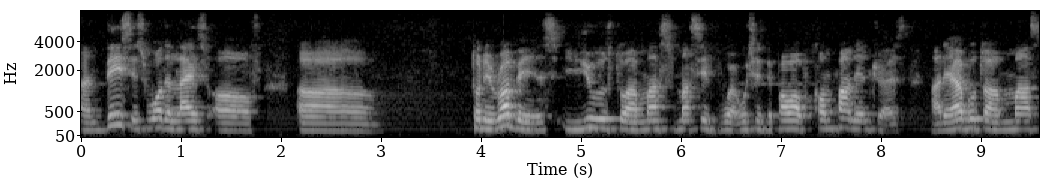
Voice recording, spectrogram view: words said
And this is what the likes of uh, Tony Robbins used to amass massive wealth, which is the power of compound interest. And they're able to amass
